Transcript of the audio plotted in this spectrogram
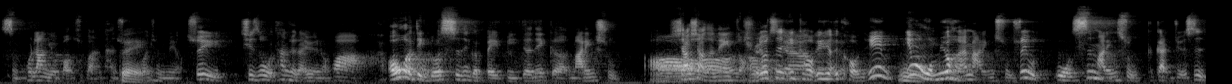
什么会让你有饱足感的碳水，完全没有。所以其实我碳水来源的话，偶尔顶多吃那个 baby 的那个马铃薯。小小的那一种，我就吃一口一口一口，因为因为我没有很爱马铃薯，所以我吃马铃薯的感觉是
